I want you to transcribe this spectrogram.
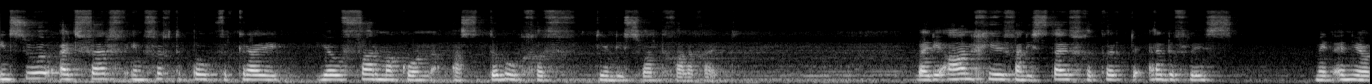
en so uit verf en vrugtepulp verkry jou farmakon as dubbelgif teen die swartgalligheid. By die aangee van die styf gekurkte erdefles met in jou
